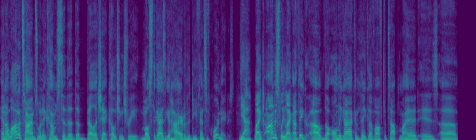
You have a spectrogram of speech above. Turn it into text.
and a lot of times when it comes to the the Belichick coaching tree, most of the guys that get hired are the defensive coordinators. Yeah. Like honestly, like I think uh, the only guy I can think of off the top of my head is uh,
